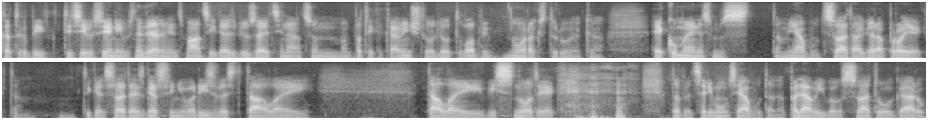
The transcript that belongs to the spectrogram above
kad bija ticības vienības nedēļa, viens mācītājs bija uzaicināts, un man patika, kā viņš to ļoti labi noraksturoja, ka ekumēnisms tam jābūt svētā gara projektam. Tikai svētais gars viņu var izvest tā, lai, tā, lai viss notiek. Tāpēc arī mums jābūt tādā paļāvībā uz svēto garu,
